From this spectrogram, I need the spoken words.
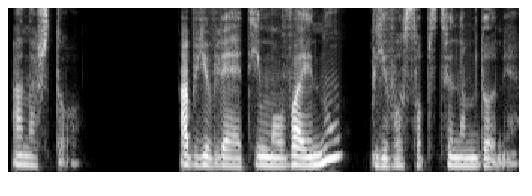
Она что, объявляет ему войну в его собственном доме.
